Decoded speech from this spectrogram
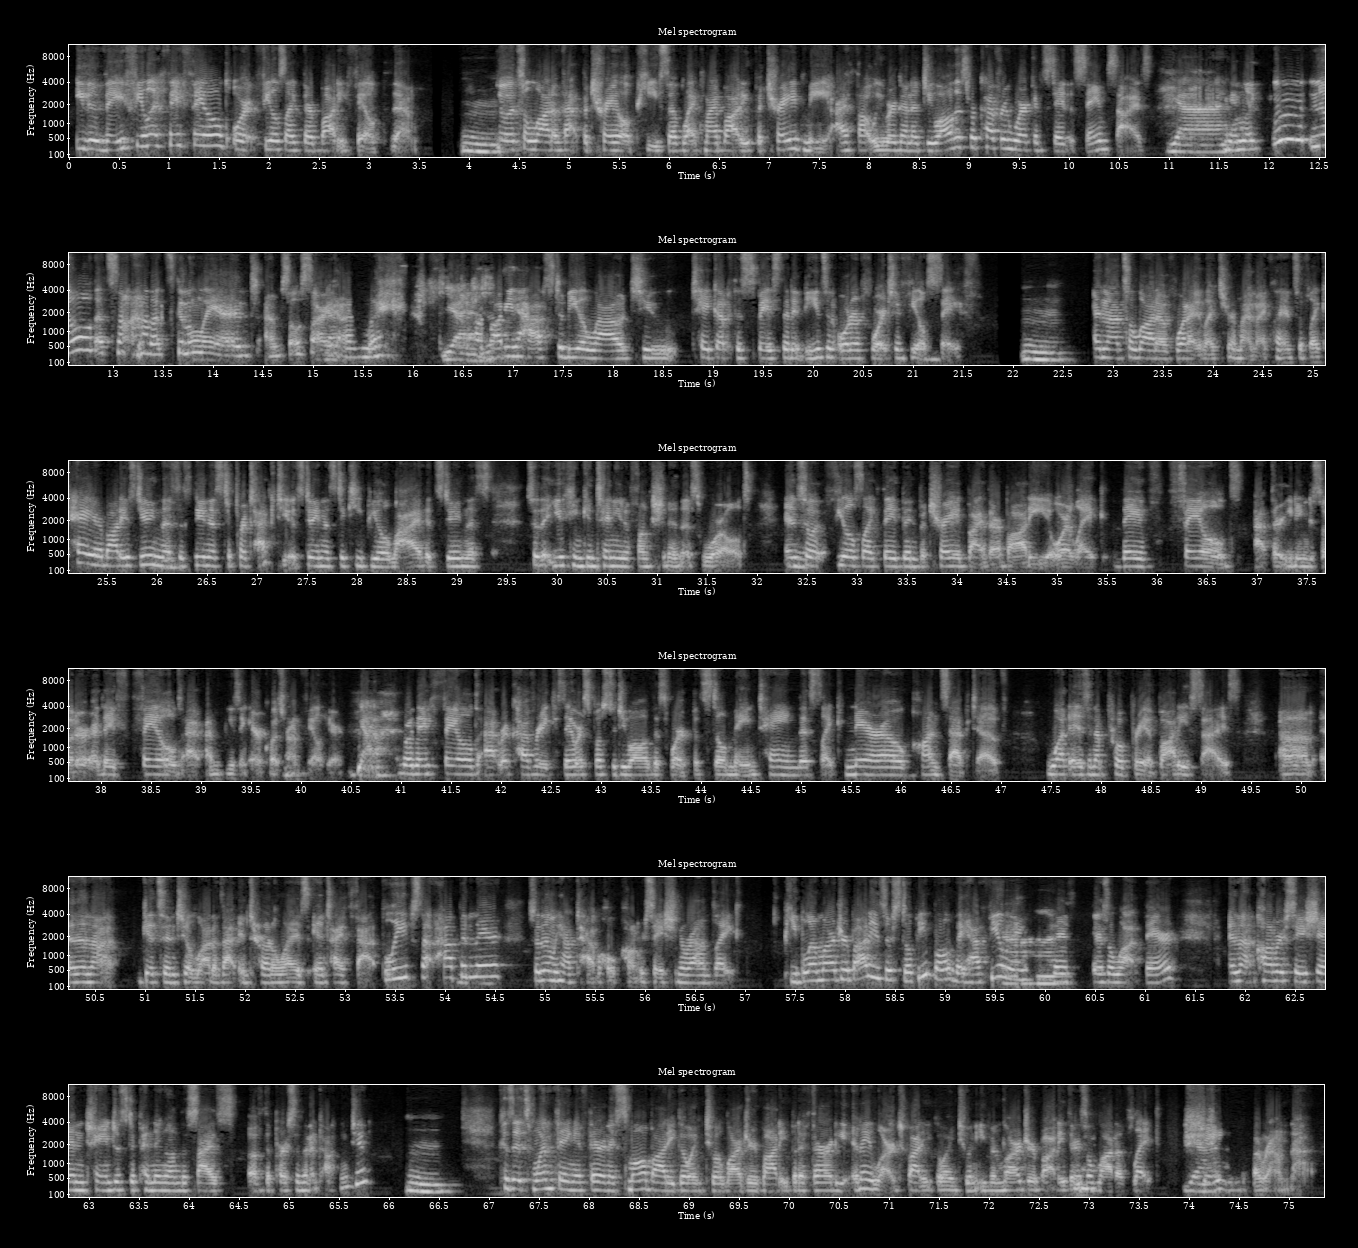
Either they feel like they failed or it feels like their body failed them. Mm. So it's a lot of that betrayal piece of like my body betrayed me. I thought we were going to do all this recovery work and stay the same size. Yeah. And I'm like, mm, no, that's not how that's going to land. I'm so sorry. Yeah. I'm like, yeah. Our body has to be allowed to take up the space that it needs in order for it to feel safe. Mm and that's a lot of what I like to remind my clients of like, hey, your body's doing this. It's doing this to protect you. It's doing this to keep you alive. It's doing this so that you can continue to function in this world. And mm-hmm. so it feels like they've been betrayed by their body or like they've failed at their eating disorder or they've failed at, I'm using air quotes around fail here. Yeah. Or they failed at recovery because they were supposed to do all of this work but still maintain this like narrow concept of what is an appropriate body size. Um, and then that gets into a lot of that internalized anti-fat beliefs that happen there. So then we have to have a whole conversation around like people in larger bodies are still people. They have feelings. Mm-hmm. There's there's a lot there. And that conversation changes depending on the size of the person that I'm talking to. Because mm. it's one thing if they're in a small body going to a larger body, but if they're already in a large body going to an even larger body, there's a lot of like yeah. shame around that.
